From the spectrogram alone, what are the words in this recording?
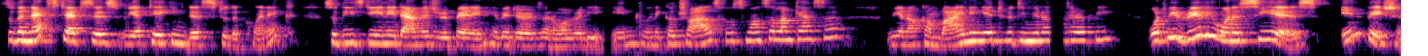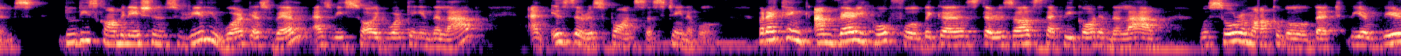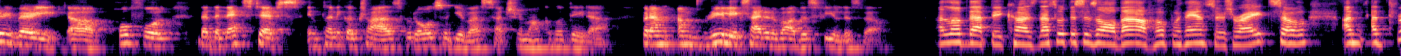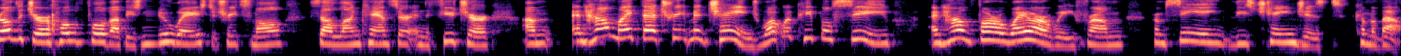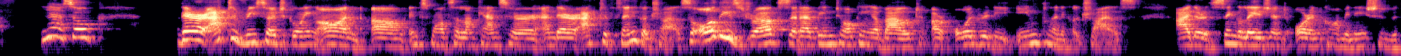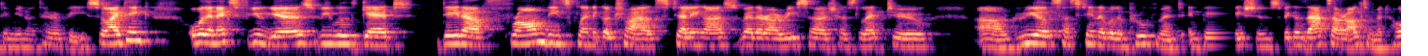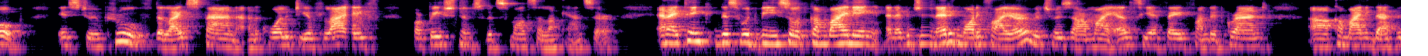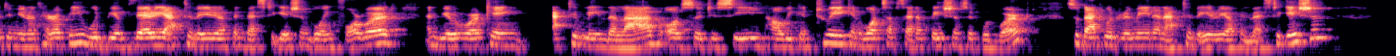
So the next steps is we are taking this to the clinic. So these DNA damage repair inhibitors are already in clinical trials for small cell lung cancer. We are now combining it with immunotherapy. What we really want to see is in patients, do these combinations really work as well as we saw it working in the lab? and is the response sustainable? But I think I'm very hopeful because the results that we got in the lab was so remarkable that we are very, very uh, hopeful that the next steps in clinical trials would also give us such remarkable data. But I'm, I'm really excited about this field as well. I love that because that's what this is all about hope with answers, right? So I'm, I'm thrilled that you're hopeful about these new ways to treat small cell lung cancer in the future. Um, and how might that treatment change? What would people see, and how far away are we from from seeing these changes come about? Yeah, so there are active research going on uh, in small cell lung cancer, and there are active clinical trials. So all these drugs that I've been talking about are already in clinical trials, either as single agent or in combination with immunotherapy. So I think over the next few years, we will get data from these clinical trials telling us whether our research has led to uh, real sustainable improvement in patients, because that's our ultimate hope is to improve the lifespan and the quality of life for patients with small cell lung cancer. And I think this would be so combining an epigenetic modifier, which was uh, my LCFA funded grant, uh, combining that with immunotherapy would be a very active area of investigation going forward. And we are working actively in the lab also to see how we can tweak and what subset of patients it would work. So that would remain an active area of investigation.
